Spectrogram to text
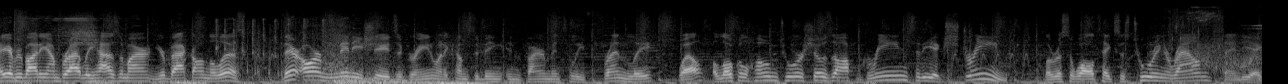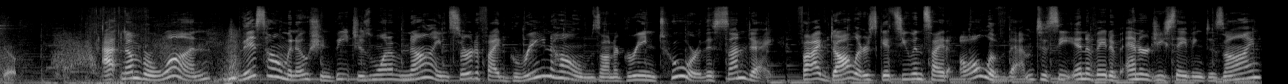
Hey everybody, I'm Bradley Hasemeyer, and you're back on the list. There are many shades of green when it comes to being environmentally friendly. Well, a local home tour shows off green to the extreme. Larissa Wohl takes us touring around San Diego. At number one, this home in Ocean Beach is one of nine certified green homes on a green tour this Sunday. $5 gets you inside all of them to see innovative energy saving design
